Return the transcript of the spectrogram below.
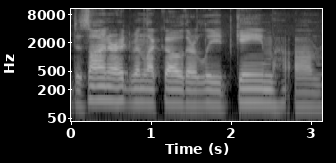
designer had been let go. Their lead game, um,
